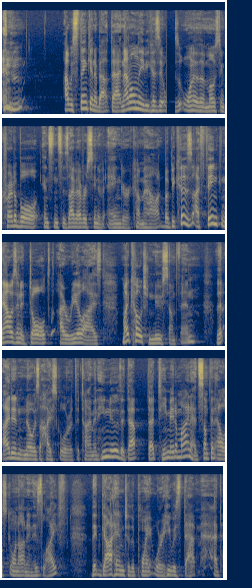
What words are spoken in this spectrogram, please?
And I was thinking about that, not only because it was one of the most incredible instances I've ever seen of anger come out, but because I think now as an adult, I realize my coach knew something that I didn't know as a high schooler at the time. And he knew that that, that teammate of mine had something else going on in his life that got him to the point where he was that mad.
